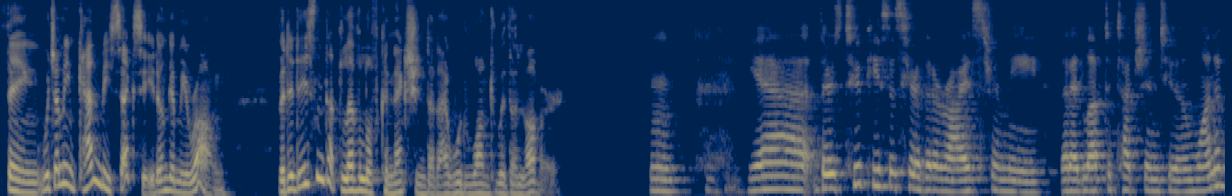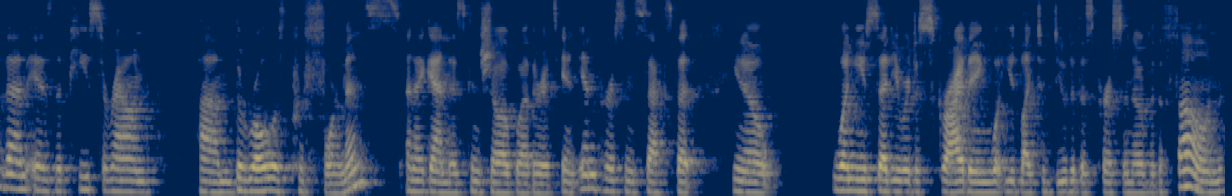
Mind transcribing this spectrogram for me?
thing which i mean can be sexy don't get me wrong but it isn't that level of connection that i would want with a lover Mm. Yeah, there's two pieces here that arise for me that I'd love to touch into. And one of them is the piece around um, the role of performance. And again, this can show up whether it's in in person sex, but you know, when you said you were describing what you'd like to do to this person over the phone,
